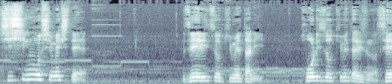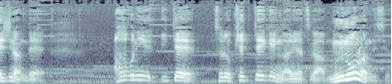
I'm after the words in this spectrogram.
指針を示して税率を決めたり法律を決めたりするのは政治なんであそこにいてそれを決定権があるやつが無能なんですよ。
